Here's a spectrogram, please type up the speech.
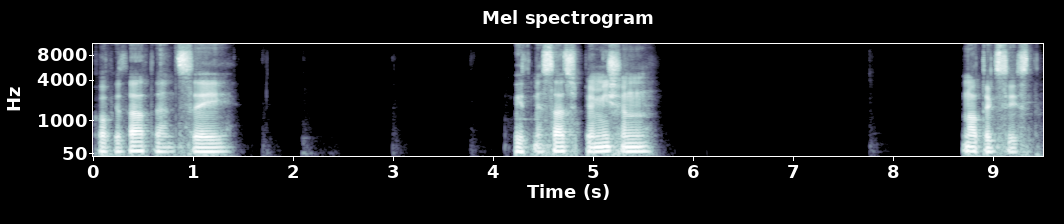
copy that and say with message permission not exist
